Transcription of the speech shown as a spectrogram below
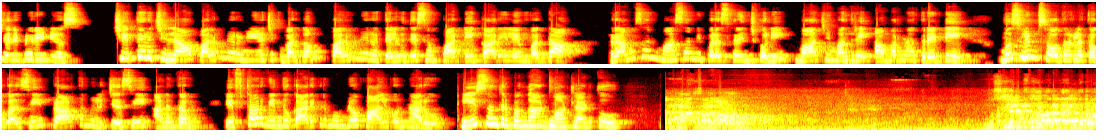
చెనిపేరి న్యూస్. చిత్తూరు జిల్లా పలమనేరు నియోజకవర్గం పలమనేరు తెలుగుదేశం పార్టీ కార్యాలయం వద్ద రంజాన్ మాసాన్ని పురస్కరించుకొని మాజీ మంత్రి అమర్నాథ్ రెడ్డి ముస్లిం సోదరులతో కలిసి ప్రార్థనలు చేసి అనంతరం ఇఫ్తార్ విందు కార్యక్రమంలో పాల్గొన్నారు. ఈ సందర్భంగా మాట్లాడుతూ ముస్లిం సోదరులందరూ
